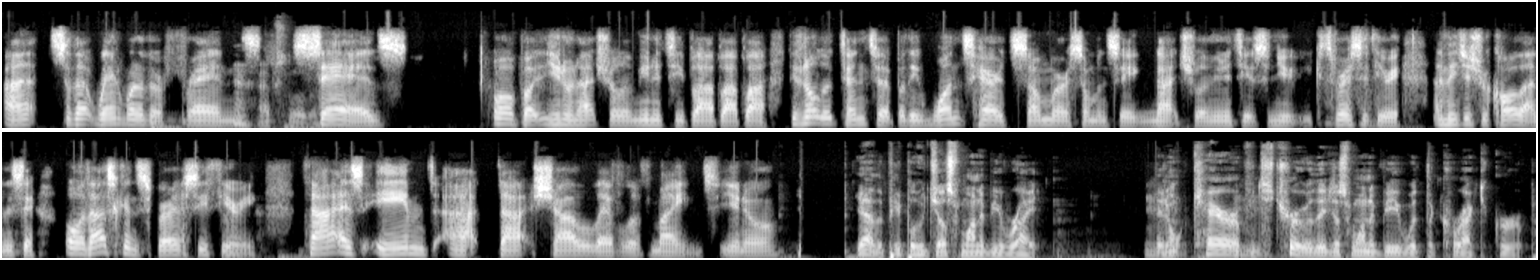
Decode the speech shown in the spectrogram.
Uh, so that when one of their friends yeah, says, oh, but you know, natural immunity, blah, blah, blah. They've not looked into it, but they once heard somewhere someone saying natural immunity, it's a new conspiracy theory, and they just recall that and they say, oh, that's a conspiracy theory. That is aimed at that shallow level of mind, you know? Yeah, the people who just want to be right. Mm-hmm. They don't care if mm-hmm. it's true, they just want to be with the correct group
